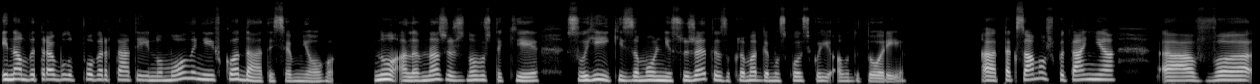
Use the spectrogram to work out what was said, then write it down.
І нам би треба було повертати іномовлення і вкладатися в нього. Ну, але в нас же ж знову ж таки свої якісь замовні сюжети, зокрема для московської аудиторії. А, так само ж питання а, в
